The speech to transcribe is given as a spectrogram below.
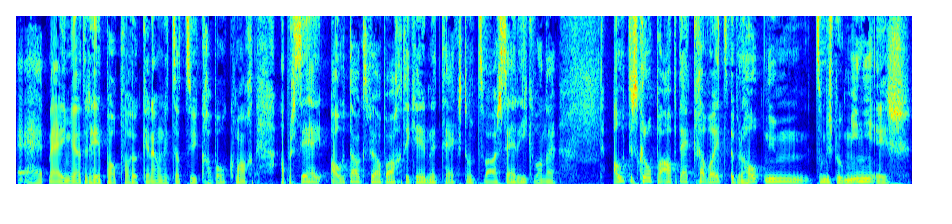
äh, hat man ja der Hip-Hop von heute genau mit so Zeug kaputt gemacht. Aber sie haben Alltagsbeobachtungen in ihren Text, und zwar sehr die eine Altersgruppe abdecken, die jetzt überhaupt nicht mehr, zum Beispiel Mini ist.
